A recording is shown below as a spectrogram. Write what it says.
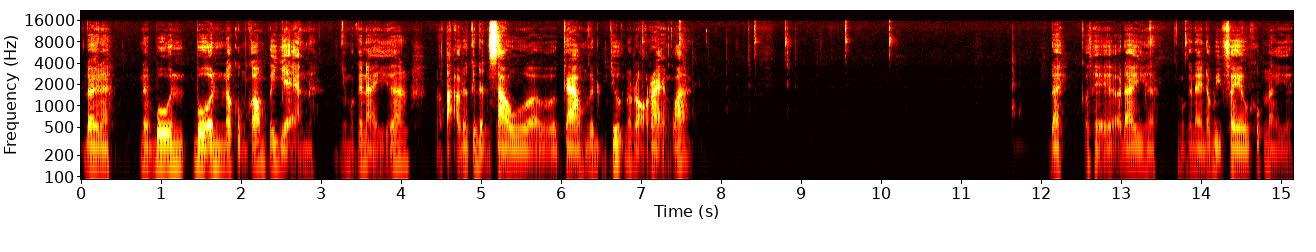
Đây nè nè Boeing, Boeing nó cũng có một cái dạng nè. Nhưng mà cái này á, nó tạo ra cái đỉnh sau ờ, cao hơn cái đỉnh trước, nó rõ ràng quá. Đây, có thể ở đây ha. Nhưng mà cái này nó bị fail khúc này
